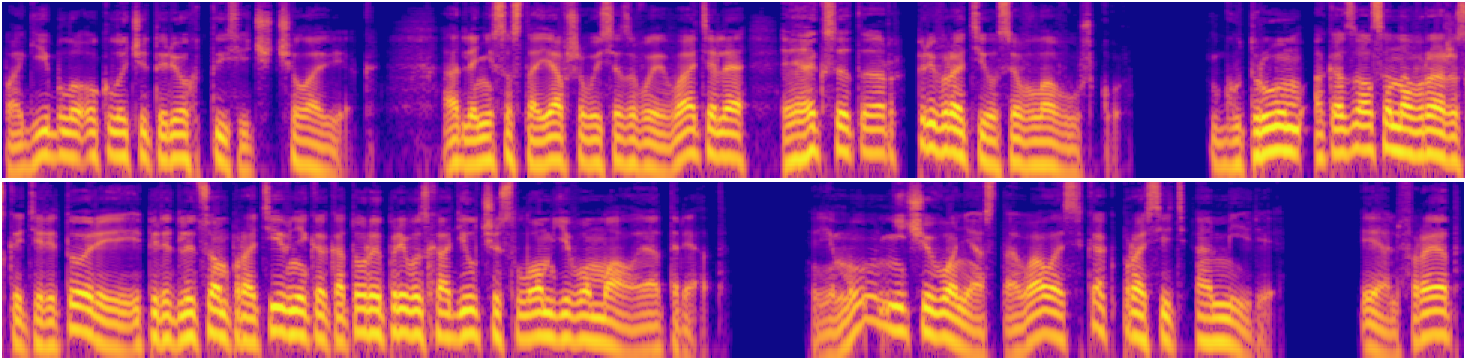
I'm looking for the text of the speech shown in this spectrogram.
Погибло около четырех тысяч человек, а для несостоявшегося завоевателя Эксетер превратился в ловушку. Гутрум оказался на вражеской территории и перед лицом противника, который превосходил числом его малый отряд. Ему ничего не оставалось, как просить о мире. И Альфред,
